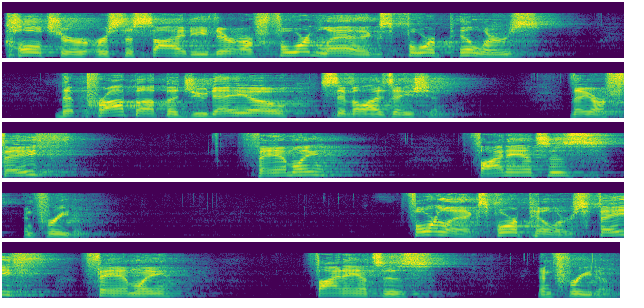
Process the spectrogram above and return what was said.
culture or society, there are four legs, four pillars that prop up a Judeo civilization. They are faith, family, finances, and freedom. Four legs, four pillars faith, family, finances, and freedom.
